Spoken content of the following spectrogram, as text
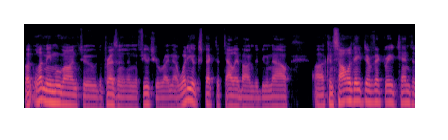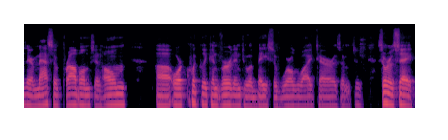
But let me move on to the present and the future right now. What do you expect the Taliban to do now? Uh, consolidate their victory, tend to their massive problems at home, uh, or quickly convert into a base of worldwide terrorism to sort of say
